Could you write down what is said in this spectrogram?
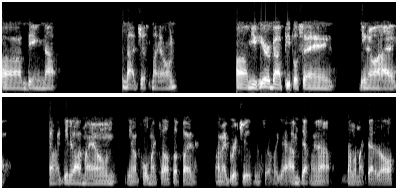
um, being not not just my own. Um, you hear about people saying, you know, I, you know, I did it on my own. You know, pulled myself up by by my britches and stuff like that. I'm definitely not someone like that at all,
